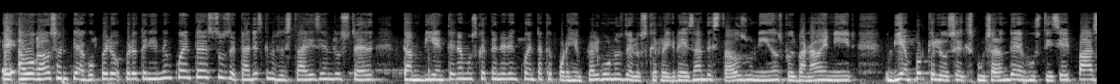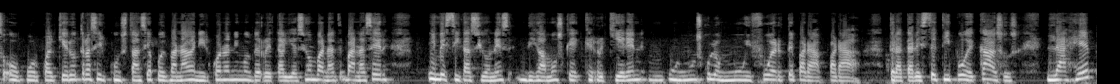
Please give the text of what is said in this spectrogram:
Eh, abogado Santiago, pero, pero teniendo en cuenta estos detalles que nos está diciendo usted, también tenemos que tener en cuenta que, por ejemplo, algunos de los que regresan de Estados Unidos, pues van a venir, bien porque los expulsaron de justicia y paz o por cualquier otra circunstancia, pues van a venir con ánimos de retaliación, van a, van a hacer investigaciones, digamos, que, que requieren un músculo muy fuerte para, para tratar este tipo de casos. La JEP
